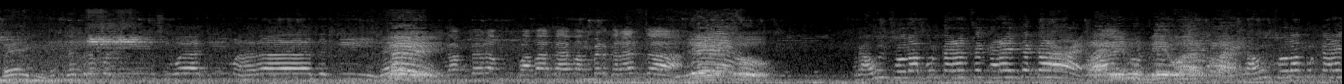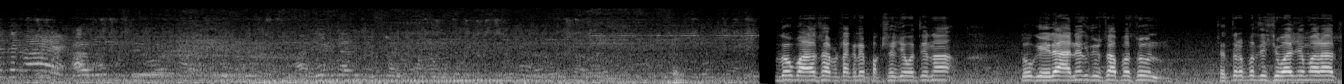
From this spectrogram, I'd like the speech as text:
छत्रपती शिवाजी महाराज की डॉक्टर बाबासाहेब आंबेडकरांचा राहुल सोलापूरकरांचं करायचं काय? राहुल सोलापूर करायचं काय? उद्धव बाळासाहेब ठाकरे पक्षाच्या वतीनं तो गेल्या अनेक दिवसापासून छत्रपती शिवाजी महाराज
